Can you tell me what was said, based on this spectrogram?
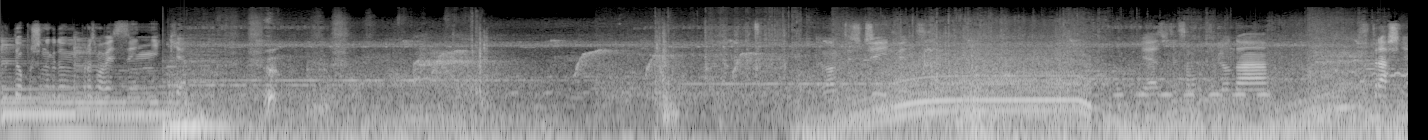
Do opuszczonego domu i porozmawiać z Nikiem. Mam też jean, więc... Jezu, ten samochód wygląda... strasznie.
